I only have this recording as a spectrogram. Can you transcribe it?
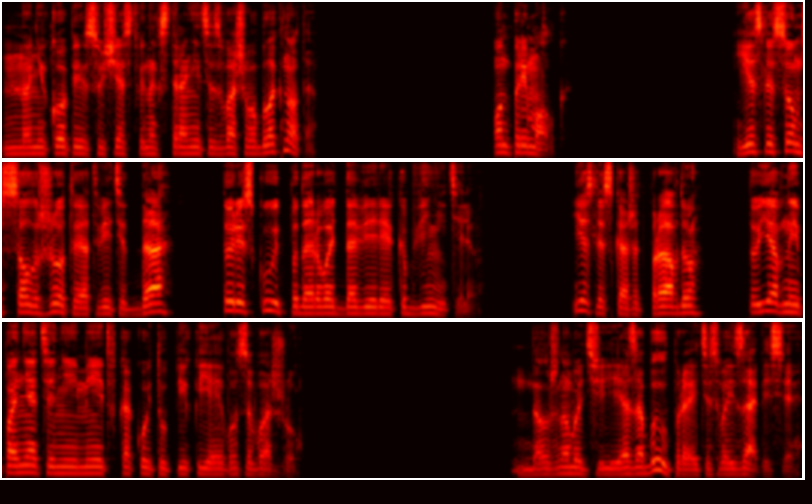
Но не копии существенных страниц из вашего блокнота. Он примолк. Если Сомс солжет и ответит «да», то рискует подорвать доверие к обвинителю. Если скажет правду, то явно и понятия не имеет, в какой тупик я его завожу. Должно быть, я забыл про эти свои записи.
